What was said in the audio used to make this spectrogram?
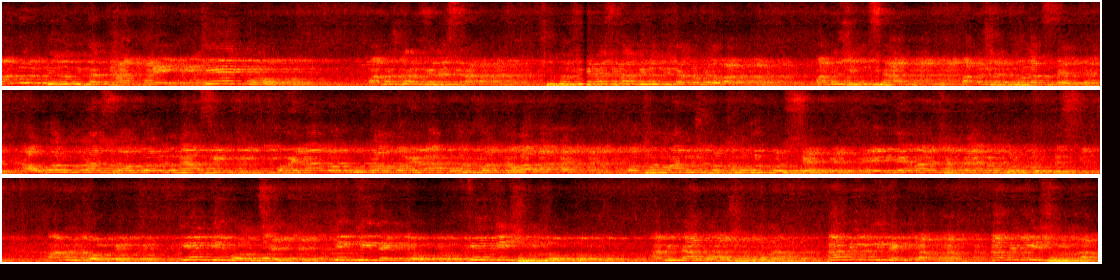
মানুষ বিরোধিতা থাকবে যে কোনো? মানুষের ফেরেস্তা শুধু ফেরেস্তা বিরোধিতা করতে পারে না। মানুষ ইনসান মানুষের ভুল আছে আউয়াল নাস আউয়াল নাসি পহেলা লোগু কা পহেলা ভুল করতে वाला है প্রথম মানুষ প্রথম ভুল করছে এই দিকে মানুষ আমরা এখন ভুল করতেছি মানুষ বলবে কে কি বলছে কে কি দেখলো কে কি শুনলো আমি তার কথা শুনবো না আমি কি দেখলাম আমি কি শুনলাম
